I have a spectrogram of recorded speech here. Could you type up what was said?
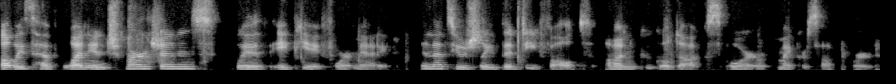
always have one inch margins with APA formatting, and that's usually the default on Google Docs or Microsoft Word.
